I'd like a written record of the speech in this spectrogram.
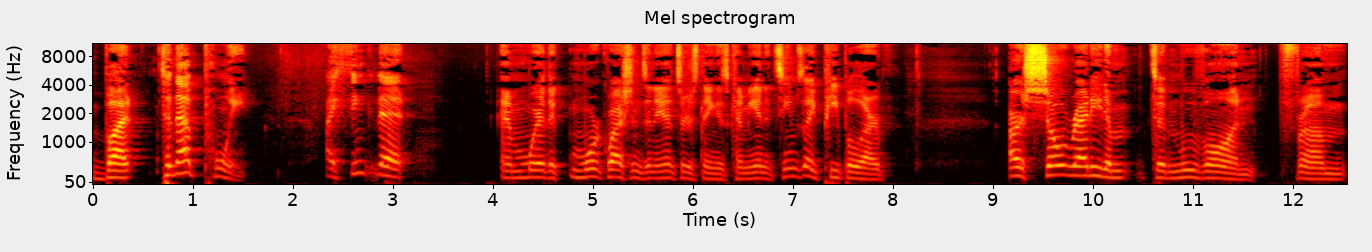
But to that point, I think that and where the more questions and answers thing is coming in, it seems like people are are so ready to to move on from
